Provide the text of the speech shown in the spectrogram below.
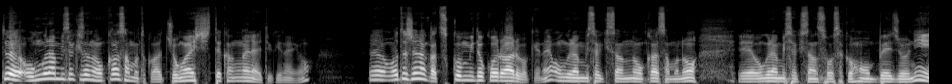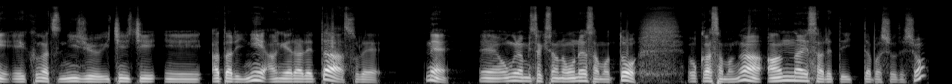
で、小倉美咲さんのお母様とか除外して考えないといけないよ。私なんか突っ込みどころあるわけね。小倉美咲さんのお母様の、えー、小倉美咲さん創作ホームページ上に、えー、9月21日、えー、あたりに挙げられた、それ、ね、えー、小倉美咲さんのお姉様とお母様が案内されて行った場所でしょ？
